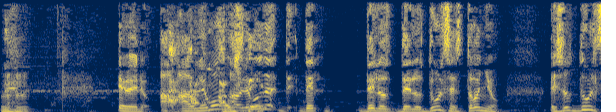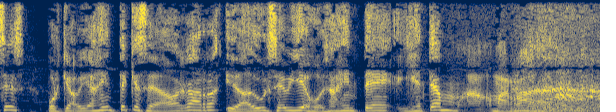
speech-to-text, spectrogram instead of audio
Eh, bueno, ha- hablemos, a usted- hablemos de, de- de los, de los dulces, Toño. Esos dulces, porque había gente que se daba garra y daba dulce viejo. Esa gente, y gente am- amarrada.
